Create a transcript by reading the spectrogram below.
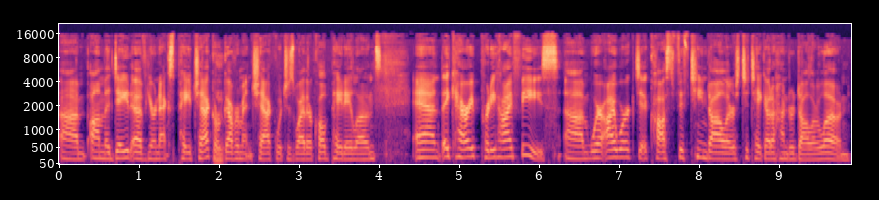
um, on the date of your next paycheck or yep. government check, which is why they're called payday loans. And they carry pretty high fees. Um, where I worked, it cost $15 to take out a $100 loan.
